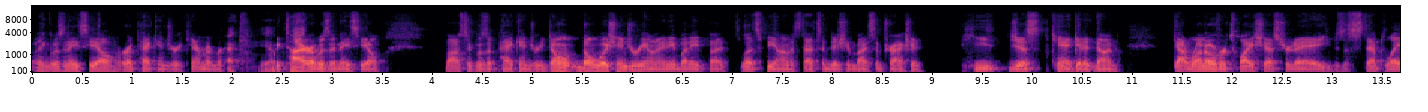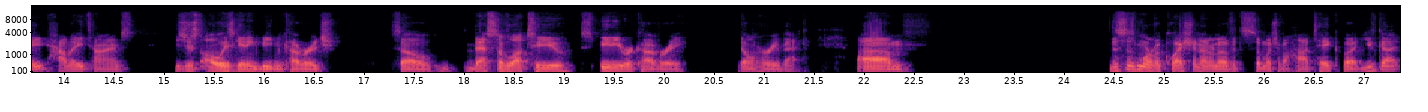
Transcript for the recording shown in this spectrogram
I think it was an ACL or a pec injury. Can't remember. Heck. Yeah. McTyre was an ACL. Bostic was a pec injury. Don't don't wish injury on anybody, but let's be honest, that's addition by subtraction. He just can't get it done. Got run over twice yesterday. He was a step late. How many times? He's just always getting beaten coverage. So best of luck to you. Speedy recovery. Don't hurry back. Um, this is more of a question. I don't know if it's so much of a hot take, but you've got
